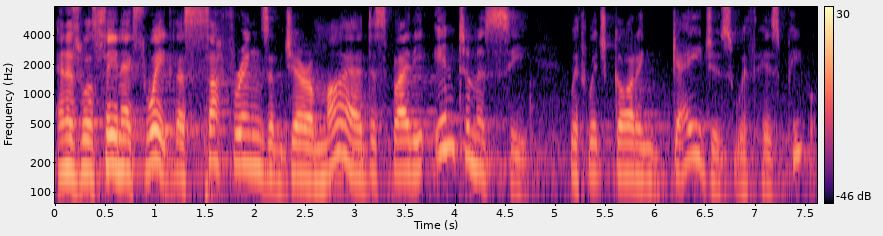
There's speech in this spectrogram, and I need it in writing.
And as we'll see next week, the sufferings of Jeremiah display the intimacy with which God engages with his people.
